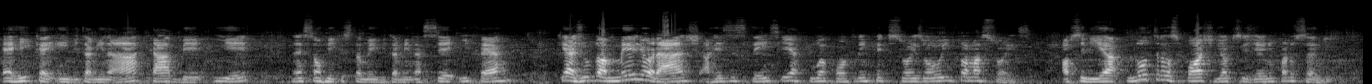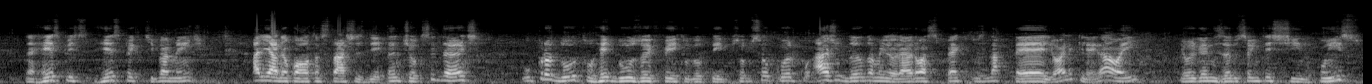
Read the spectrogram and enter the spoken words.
é rica em vitamina A, K, B e E, né? São ricos também em vitamina C e ferro, que ajudam a melhorar a resistência e atua contra infecções ou inflamações. Auxilia no transporte de oxigênio para o sangue, né? respectivamente, aliada com altas taxas de antioxidante, o produto reduz o efeito do tempo sobre o seu corpo, ajudando a melhorar os aspectos da pele. Olha que legal aí, e organizando o seu intestino. Com isso,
